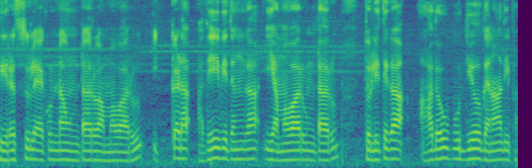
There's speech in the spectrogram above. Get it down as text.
శిరస్సు లేకుండా ఉంటారు అమ్మవారు. ఇక్కడ అదే విధంగా ఈ అమ్మవారు ఉంటారు. తొలితగా ఆదౌ పూజ్యో గణాధిప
